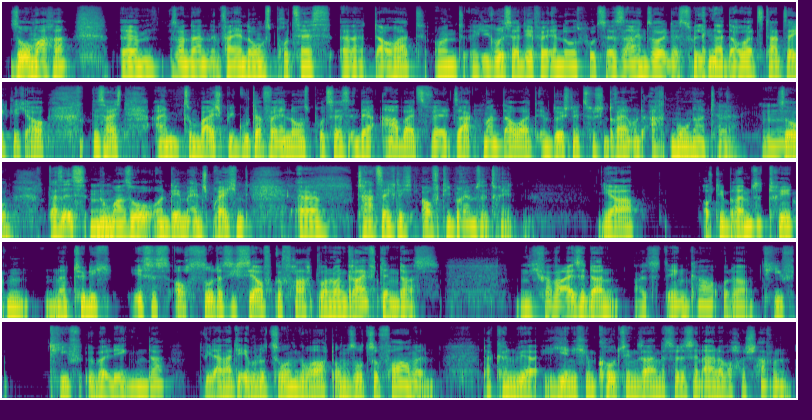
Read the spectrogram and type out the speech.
so mache, ähm, sondern ein Veränderungsprozess äh, dauert und je größer der Veränderungsprozess sein soll, desto länger dauert es tatsächlich auch. Das heißt, ein zum Beispiel guter Veränderungsprozess in der Arbeitswelt, sagt man, dauert im Durchschnitt zwischen drei und acht Monate. So, das ist mhm. nun mal so und dementsprechend äh, tatsächlich auf die Bremse treten. Ja, auf die Bremse treten. Natürlich ist es auch so, dass ich sehr oft gefragt worden, wann greift denn das? Und ich verweise dann als Denker oder tief, tief überlegender wie lange hat die Evolution gebraucht, um so zu formen? Da können wir hier nicht im Coaching sagen, dass wir das in einer Woche schaffen.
